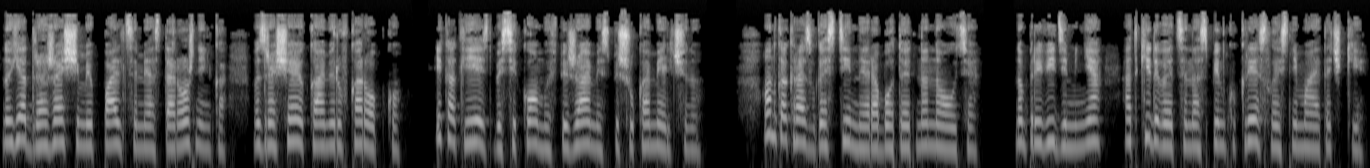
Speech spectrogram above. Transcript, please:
но я дрожащими пальцами осторожненько возвращаю камеру в коробку и, как есть, босиком и в пижаме спешу к Амельчину. Он как раз в гостиной работает на ноуте, но при виде меня откидывается на спинку кресла и снимает очки.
